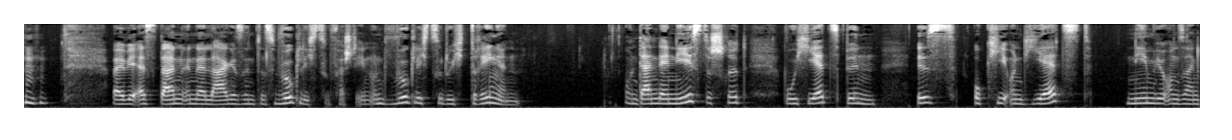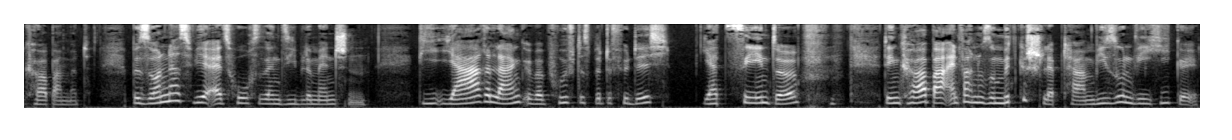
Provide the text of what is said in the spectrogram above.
Weil wir erst dann in der Lage sind, das wirklich zu verstehen und wirklich zu durchdringen. Und dann der nächste Schritt, wo ich jetzt bin, ist, okay, und jetzt nehmen wir unseren Körper mit. Besonders wir als hochsensible Menschen, die jahrelang, überprüft es bitte für dich, Jahrzehnte, den Körper einfach nur so mitgeschleppt haben, wie so ein Vehikel.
